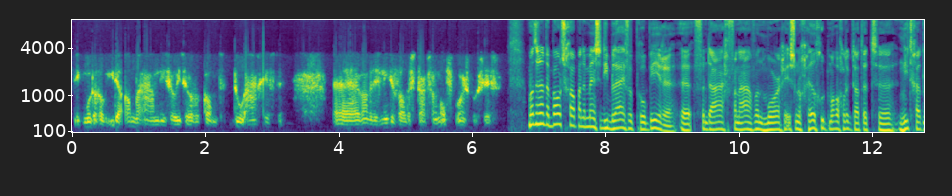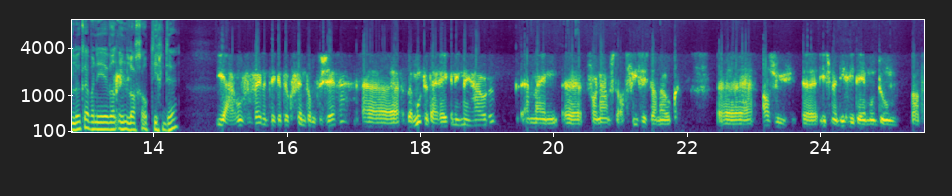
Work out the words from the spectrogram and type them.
Ik moedig ook ieder ander aan die zoiets overkomt, doe aangifte. Eh, want het is in ieder geval de start van een opsporingsproces. Wat is nou de boodschap aan de mensen die blijven proberen? Eh, vandaag, vanavond, morgen is het nog heel goed mogelijk dat het eh, niet gaat lukken... wanneer je wil inloggen op DigiD? Ja, hoe vervelend ik het ook vind om te zeggen, eh, we moeten daar rekening mee houden. En mijn voornaamste advies is dan ook, als u iets met DigiD moet doen, wat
